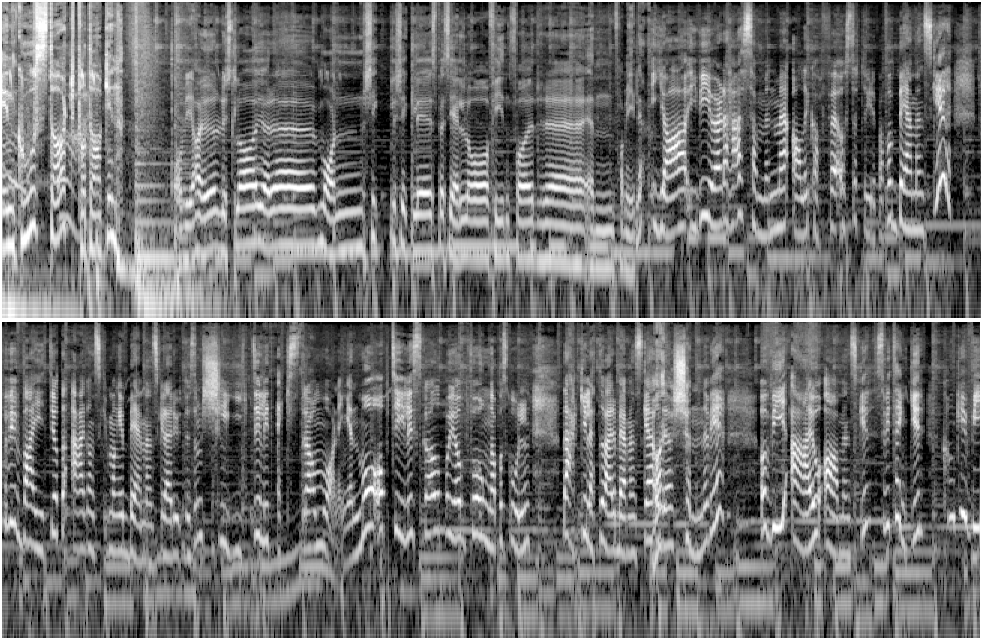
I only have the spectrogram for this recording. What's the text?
En god start på dagen. Og vi har jo lyst til å gjøre morgenen skikkelig, skikkelig spesiell og fin for øh, en familie. Ja, vi gjør det her sammen med Ali Kaffe og støttegruppa for B-mennesker. For vi veit jo at det er ganske mange B-mennesker der ute som sliter litt ekstra om morgenen. Må opp tidlig, skal på jobb, få unga på skolen. Det er ikke lett å være B-menneske, og det skjønner vi. Og vi er jo A-mennesker, så vi tenker kan ikke vi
